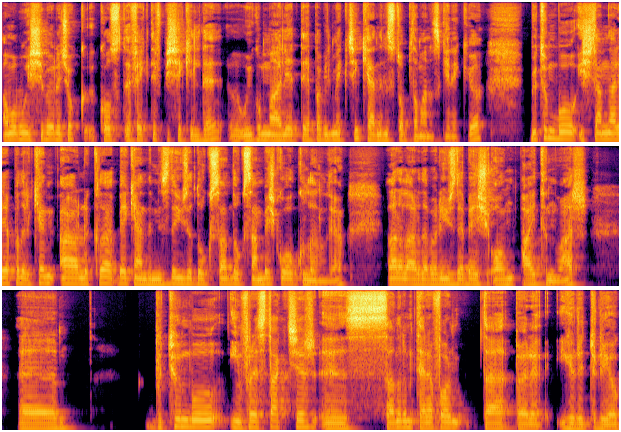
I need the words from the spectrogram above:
Ama bu işi böyle çok cost efektif bir şekilde e, uygun maliyette yapabilmek için kendiniz toplamanız gerekiyor. Bütün bu işlemler yapılırken ağırlıkla backend'imizde %90-95 Go kullanılıyor. Aralarda böyle %5-10 Python var. Ee, bütün bu infrastructure e, sanırım Terraform'da böyle yürütülüyor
